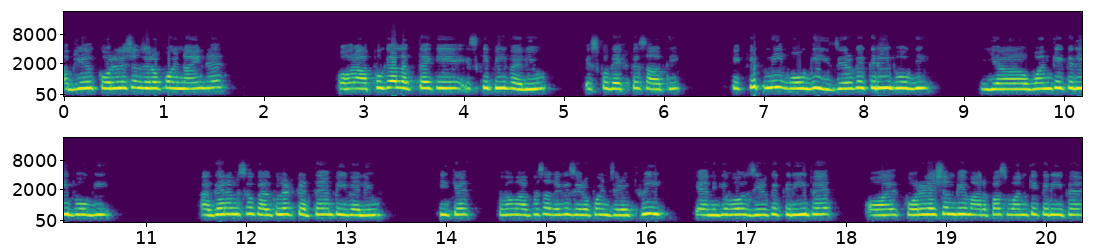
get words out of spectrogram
अब ये कोरिलेशन ज़ीरो पॉइंट नाइन है, और आपको क्या लगता है कि इसकी पी वैल्यू इसको देखते साथ ही कि कितनी होगी? ज़ीरो के करीब होगी या वन के करीब होगी? अगर हम इसको कैलकुलेट करते हैं पी वैल्यू ठीक है तो हम वापस आ जाएगी ज़ीरो पॉइंट ज़ीरो थ्री यानी कि वो ज़ीरो के करीब है, और कोरिलेशन भी हमारे पास वन के करीब है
